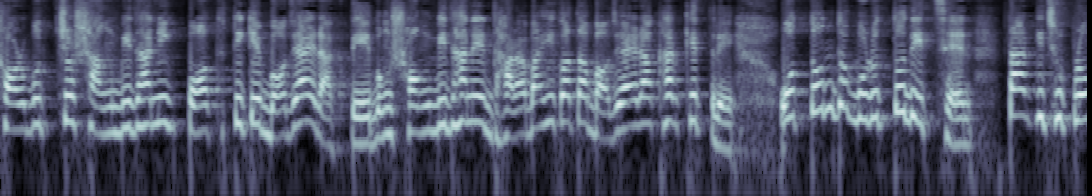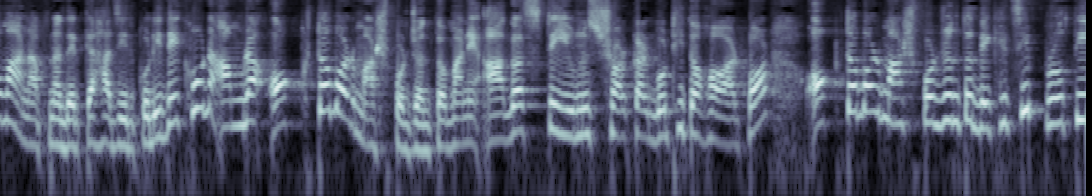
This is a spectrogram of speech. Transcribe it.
সর্বোচ্চ সাংবিধানিক পদটিকে বজায় রাখতে এবং সংবিধানের ধারাবাহিকতা বজায় রাখার ক্ষেত্রে অত্যন্ত গুরুত্ব দিচ্ছেন, তার কিছু প্রমাণ আপনাদেরকে হাজির করি। দেখুন, আমরা অক্টোবর মাস পর্যন্ত মানে আগস্টে ইউনুস সরকার গঠিত হওয়ার পর অক্টোবর মাস পর্যন্ত দেখেছি প্রতি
